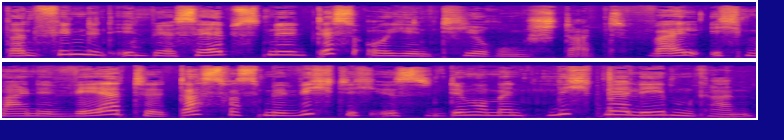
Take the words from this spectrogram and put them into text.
dann findet in mir selbst eine Desorientierung statt, weil ich meine Werte, das, was mir wichtig ist, in dem Moment nicht mehr leben kann.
